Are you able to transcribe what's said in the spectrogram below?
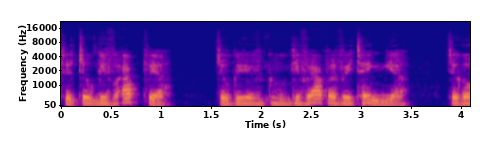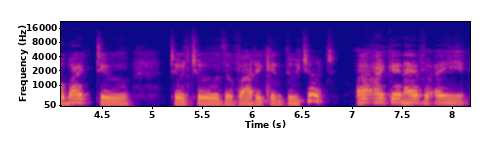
to to give up yeah to give give up everything yeah to go back to to, to the Vatican II Church. I, I can have a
